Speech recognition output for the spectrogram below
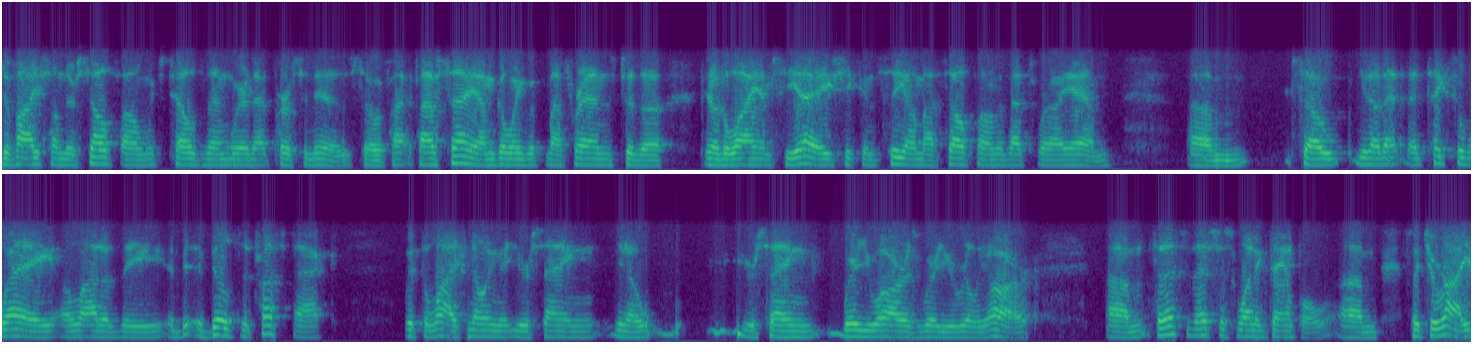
device on their cell phone which tells them where that person is. So if I if I say I'm going with my friends to the you know the YMCA, she can see on my cell phone that that's where I am. Um, so you know that that takes away a lot of the it, builds the trust back with the wife, knowing that you're saying you know you're saying where you are is where you really are. Um, so that's that's just one example. Um, but you're right.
